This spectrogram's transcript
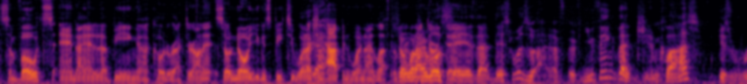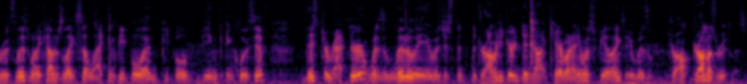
some votes, and I ended up being a co-director on it. So Noah, you can speak to what actually Yeah. happened when I left the So room. what that I will dark say is that this was if you think that gym class is ruthless when it comes to like selecting people and people being inclusive, this director was literally it was just the, the drama teacher did not care about anyone's feelings. It was drama drama's ruthless.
